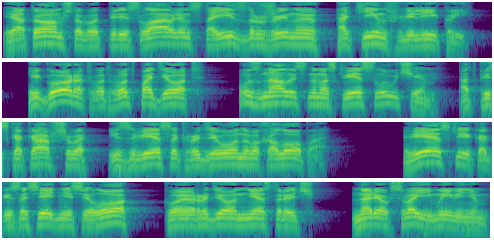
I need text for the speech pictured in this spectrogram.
и о том, что под Переславлем стоит с дружиною Акинф Великой, и город вот-вот падет, узналось на Москве случаем от прискакавшего из Весок Родионова холопа. Вески, как и соседнее село, кое Родион Несторович нарек своим именем,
